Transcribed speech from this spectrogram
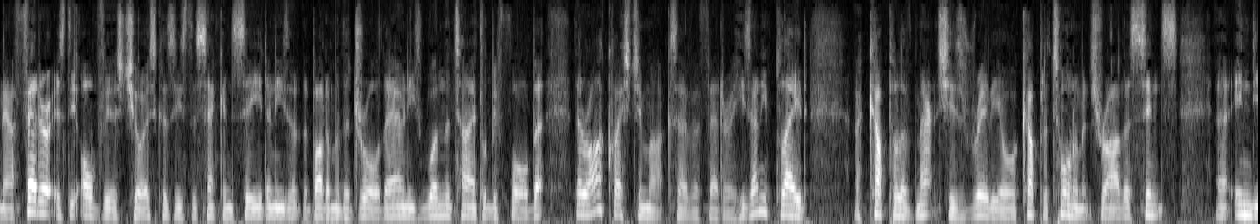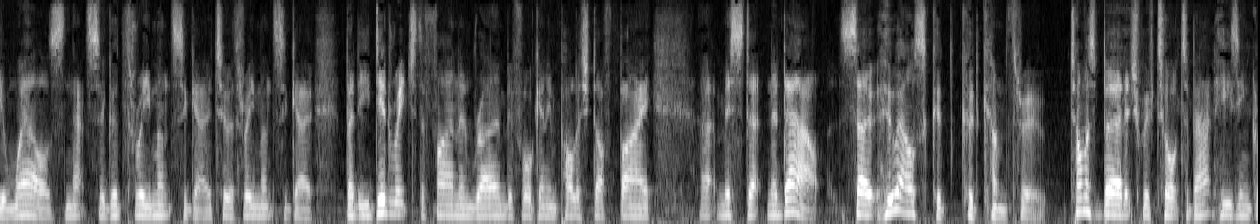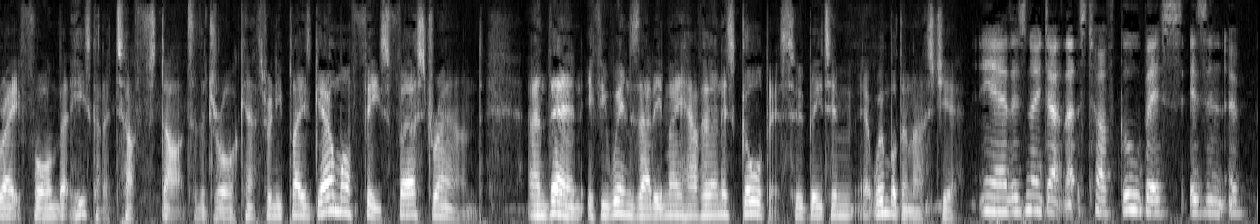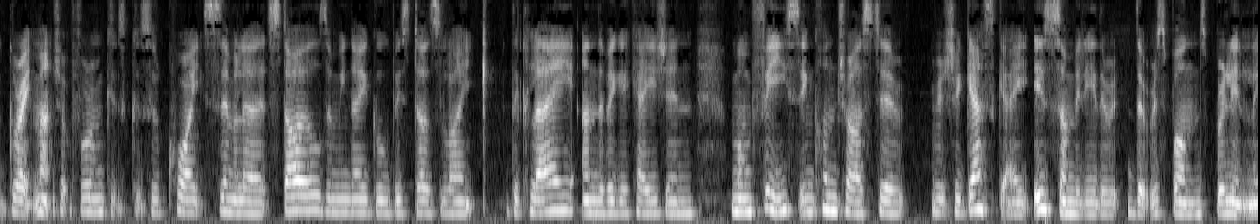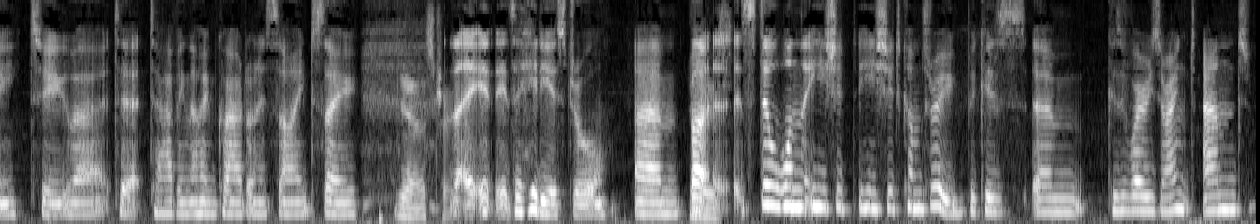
Now, Federer is the obvious choice because he's the second seed and he's at the bottom of the draw there and he's won the title before. But there are question marks over Federer. He's only played a couple of matches, really, or a couple of tournaments rather, since uh, Indian Wells, and that's a good three months ago, two or three months ago. But he did reach the final in Rome before getting polished off by uh, Mr. Nadal. So who else could, could come through? Thomas Berdych, we've talked about. He's in great form, but he's got a tough start to the draw, Catherine. He plays Gael Monfils first round. And then, if he wins that, he may have Ernest Gulbis, who beat him at Wimbledon last year. Yeah, there's no doubt that's tough. Gulbis isn't a great matchup for him because it's of quite similar styles, and we know Gulbis does like the clay and the big occasion. Monfils, in contrast to Richard Gasquet is somebody that, that responds brilliantly to, uh, to to having the home crowd on his side. So yeah, that's true. It, it's a hideous draw, um, but it's still one that he should he should come through because um, because of where he's ranked and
